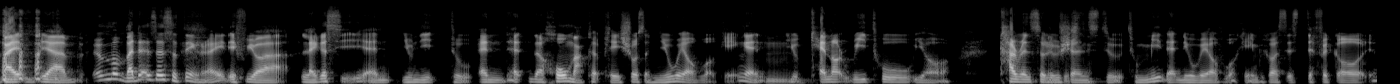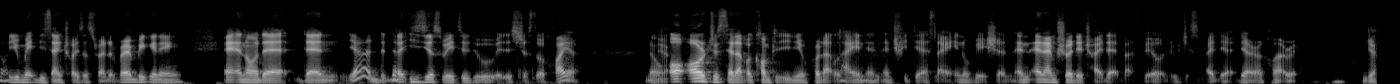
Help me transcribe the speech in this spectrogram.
but yeah, but that's, that's the thing, right? If you are legacy and you need to, and that the whole marketplace shows a new way of working, and mm. you cannot retool your current solutions to to meet that new way of working because it's difficult. You know, you make design choices right at the very beginning and, and all that. Then yeah, the, the, easiest way to do it is just to acquire. You know, yeah. or, or to set up a completely new product line and, and treat it as like innovation. And and I'm sure they tried that but failed, which is why they're they're acquiring. Yeah,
